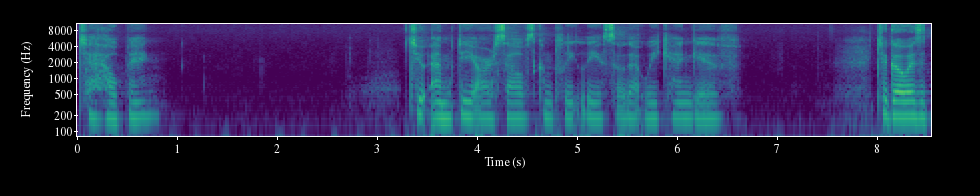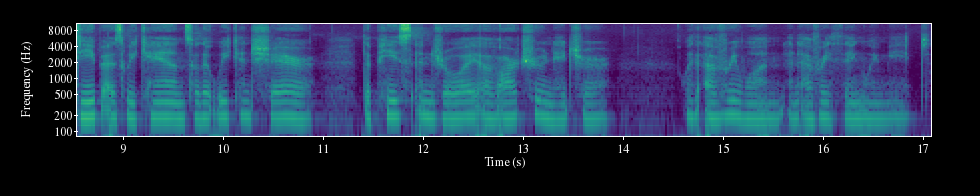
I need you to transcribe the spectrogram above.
to helping, to empty ourselves completely so that we can give, to go as deep as we can so that we can share the peace and joy of our true nature with everyone and everything we meet.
